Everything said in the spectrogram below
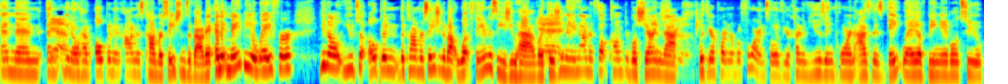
and then and Yeah. you know have open and honest conversations about it and it may be a way for you know you to open the conversation about what fantasies you have like because you may not have felt comfortable sharing That's that true. with your partner before and so if you're kind of using porn as this gateway of being able to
